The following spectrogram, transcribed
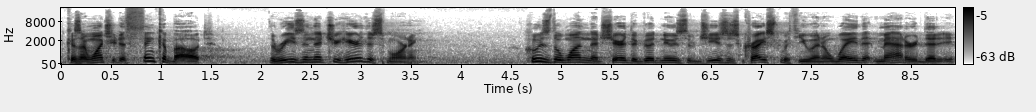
Because I want you to think about the reason that you're here this morning. Who's the one that shared the good news of Jesus Christ with you in a way that mattered, that it,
